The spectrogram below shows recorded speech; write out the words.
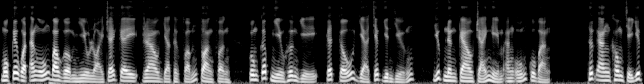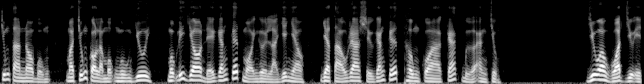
một kế hoạch ăn uống bao gồm nhiều loại trái cây, rau và thực phẩm toàn phần, cung cấp nhiều hương vị, kết cấu và chất dinh dưỡng, giúp nâng cao trải nghiệm ăn uống của bạn. Thức ăn không chỉ giúp chúng ta no bụng, mà chúng còn là một nguồn vui, một lý do để gắn kết mọi người lại với nhau và tạo ra sự gắn kết thông qua các bữa ăn chung. You are what you eat.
